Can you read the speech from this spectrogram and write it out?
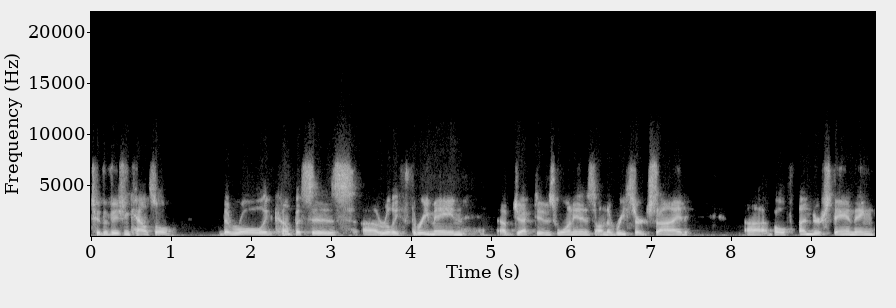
to the Vision Council. The role encompasses uh, really three main objectives. One is on the research side, uh, both understanding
